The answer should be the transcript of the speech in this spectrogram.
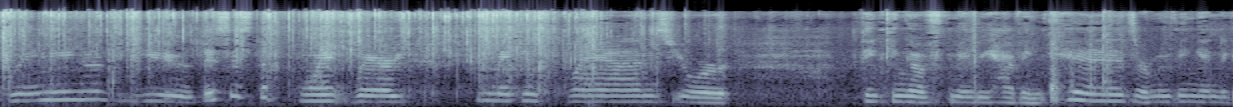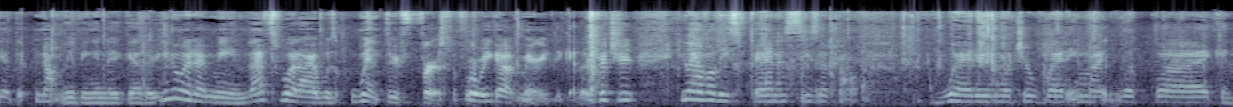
Dreaming of you. This is the point where you're making plans, you're thinking of maybe having kids or moving in together not moving in together you know what i mean? That's what i was went through first before we got married together. But you you have all these fantasies about wedding what your wedding might look like and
